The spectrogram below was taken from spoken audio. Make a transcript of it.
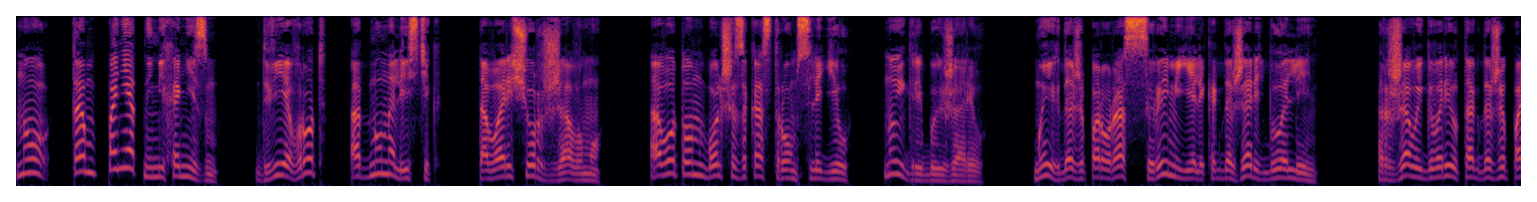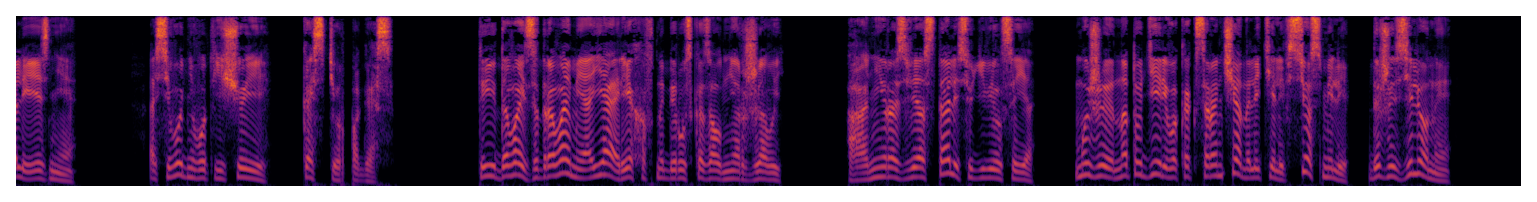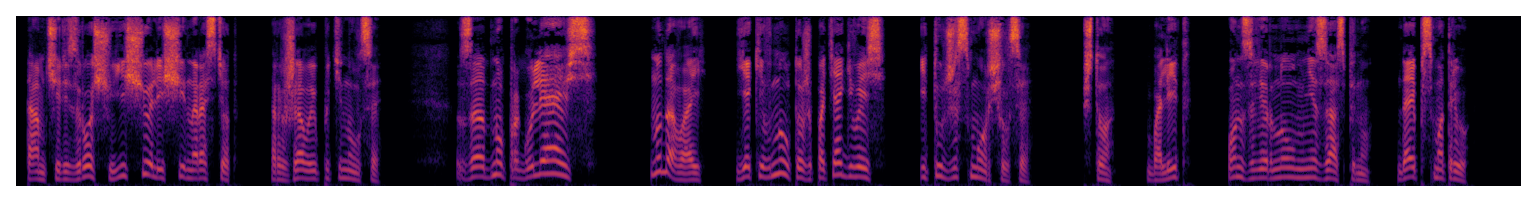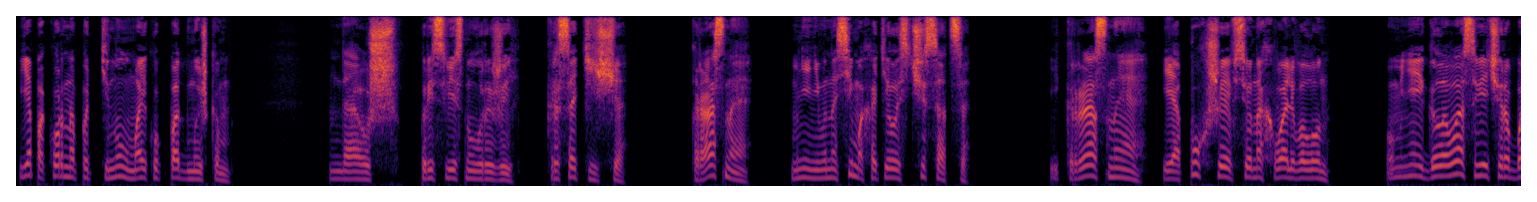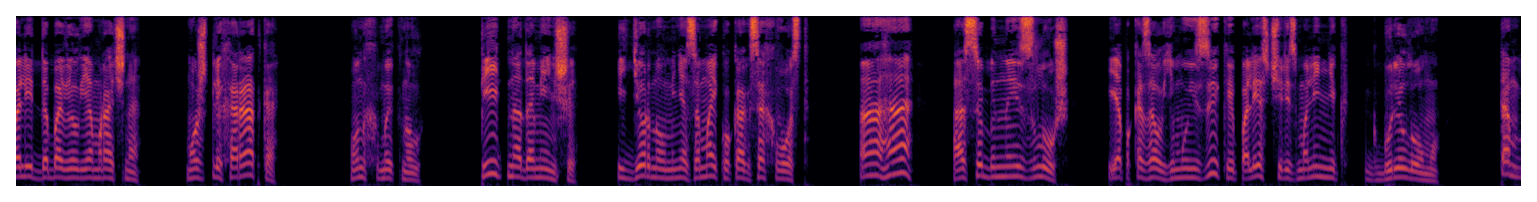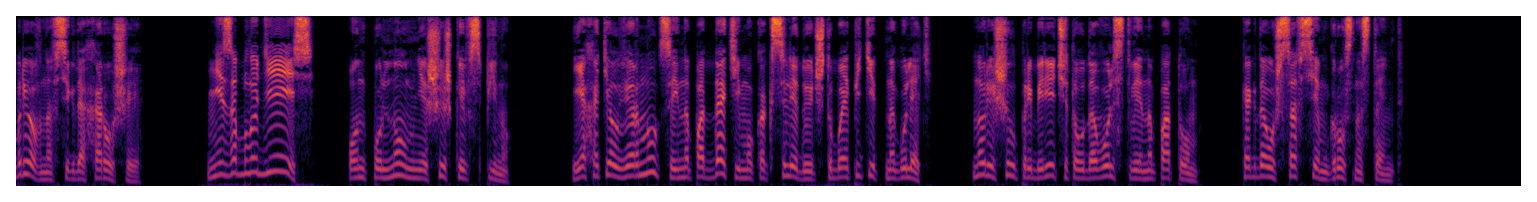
Ну, там понятный механизм. Две в рот, одну на листик. Товарищу ржавому. А вот он больше за костром следил, ну и грибы жарил. Мы их даже пару раз сырыми ели, когда жарить было лень. Ржавый говорил, так даже полезнее. А сегодня вот еще и костер погас. «Ты давай за дровами, а я орехов наберу», — сказал мне Ржавый. «А они разве остались?» — удивился я. «Мы же на то дерево, как саранча, налетели, все смели, даже зеленые». Там через рощу еще лещина растет. Ржавый потянулся. Заодно прогуляюсь. Ну давай. Я кивнул, тоже потягиваясь, и тут же сморщился. Что, болит? Он завернул мне за спину. Дай посмотрю. Я покорно подтянул майку к подмышкам. Да уж, присвистнул рыжий. Красотища. Красная? Мне невыносимо хотелось чесаться. И красное, и опухшее все нахваливал он. У меня и голова с вечера болит, добавил я мрачно. Может, лихорадка? Он хмыкнул. Пить надо меньше. И дернул меня за майку, как за хвост. Ага, особенно из луж. Я показал ему язык и полез через малинник к бурелому. Там бревна всегда хорошие. «Не заблудись!» Он пульнул мне шишкой в спину. Я хотел вернуться и нападать ему как следует, чтобы аппетит нагулять, но решил приберечь это удовольствие на потом, когда уж совсем грустно станет.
